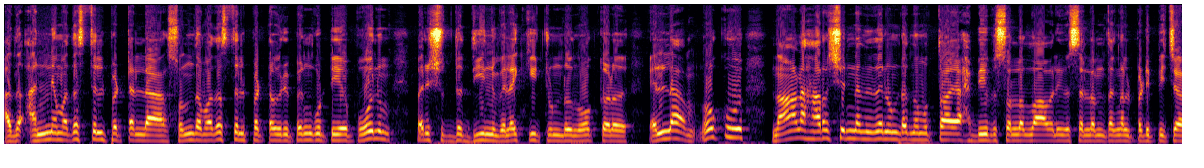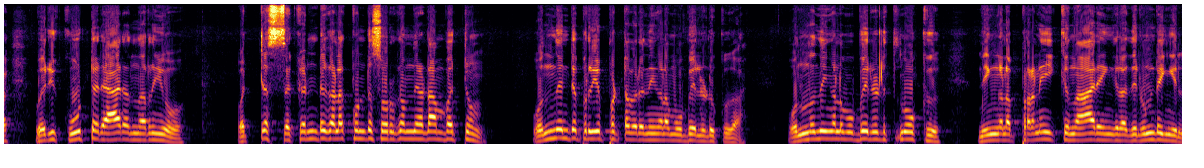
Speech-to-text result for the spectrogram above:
അത് അന്യമതസ്ഥിൽപ്പെട്ടല്ല സ്വന്തം മതസ്ഥയിൽപ്പെട്ട ഒരു പെൺകുട്ടിയെ പോലും പരിശുദ്ധ ദീൻ വിലക്കിയിട്ടുണ്ട്. നോക്കൾ എല്ലാം നോക്കൂ. നാളെ ഹർഷിന്റെ നിതനുണ്ടെന്ന് മുത്തായ ഹബീബ് സല്ലാ അലൈഹി വസ്ലം തങ്ങൾ പഠിപ്പിച്ച ഒരു കൂട്ടരാരെന്നറിയോ? ഒറ്റ സെക്കൻഡുകളെ കൊണ്ട് സ്വർഗം നേടാൻ പറ്റും. ഒന്നിന്റെ പ്രിയപ്പെട്ടവരെ നിങ്ങളെ മൊബൈൽ എടുക്കുക. ഒന്ന് നിങ്ങൾ മൊബൈൽ എടുത്ത് നോക്ക്. നിങ്ങളെ പ്രണയിക്കുന്ന ആരെങ്കിലും അതിലുണ്ടെങ്കിൽ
